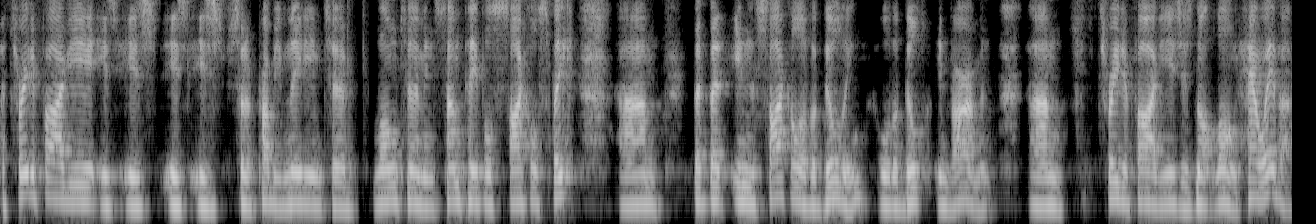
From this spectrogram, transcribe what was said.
a three to five year is is is is sort of probably medium to long term in some people's cycle speak. Um, but but in the cycle of a building or the built environment, um, three to five years is not long. However,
